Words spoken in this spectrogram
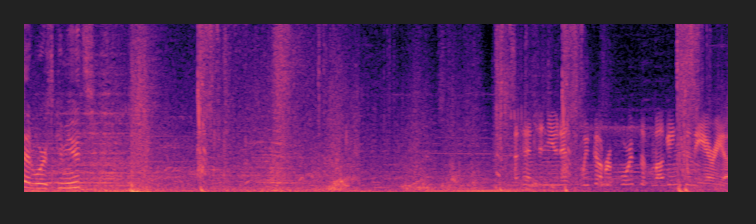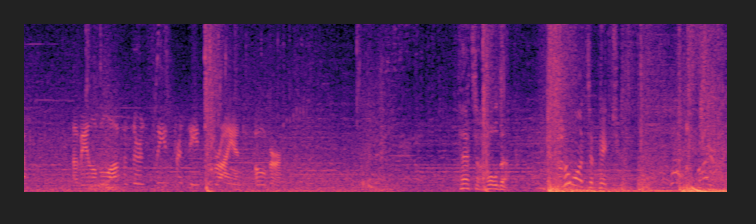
Had worse commutes. Attention units, we've got reports of muggings in the area. Available officers, please proceed to Bryant. Over. That's a holdup. Who wants a picture?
